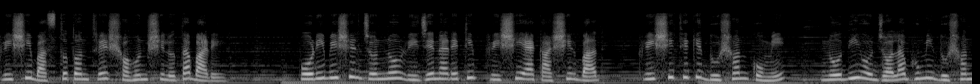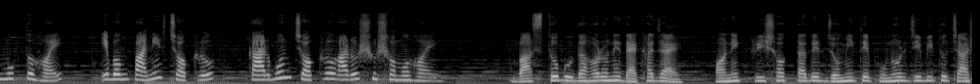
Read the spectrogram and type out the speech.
কৃষি বাস্তুতন্ত্রের সহনশীলতা বাড়ে। পরিবেশের জন্য রিজেনারেটিভ কৃষি এক আশীর্বাদ, কৃষি থেকে দূষণ কমে, নদী ও জলাভূমি দূষণমুক্ত হয় এবং পানির চক্র কার্বন চক্র আরও সুষম হয়। বাস্তব উদাহরণে দেখা যায়, অনেক কৃষক তাদের জমিতে পুনর্জীবিত চাষ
